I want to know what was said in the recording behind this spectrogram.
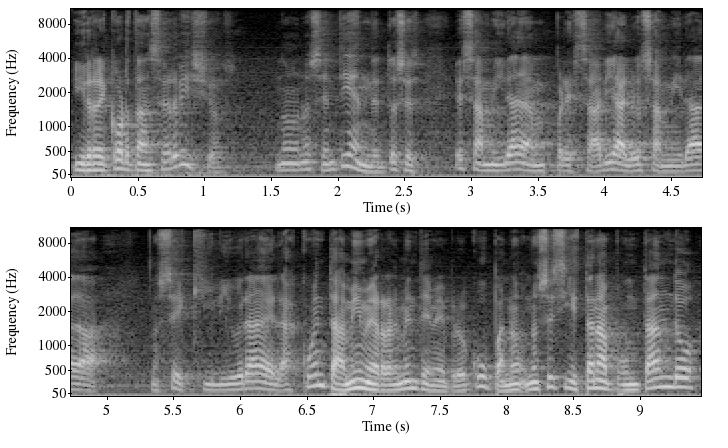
Y recortan servicios. No, no se entiende. Entonces, esa mirada empresarial o esa mirada, no sé, equilibrada de las cuentas, a mí me, realmente me preocupa. No, no sé si están apuntando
